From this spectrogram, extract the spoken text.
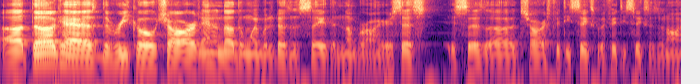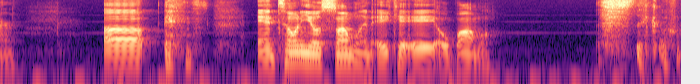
Uh, Thug has the RICO charge and another one, but it doesn't say the number on here. It says it says uh charge 56, but 56 isn't on here. Uh, Antonio Sumlin, aka Obama. This Obama.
